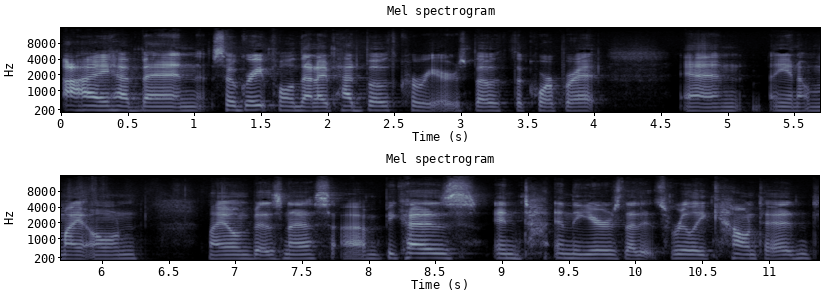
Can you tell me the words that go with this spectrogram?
I have been so grateful that I've had both careers, both the corporate and you know my own my own business, um, because in in the years that it's really counted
